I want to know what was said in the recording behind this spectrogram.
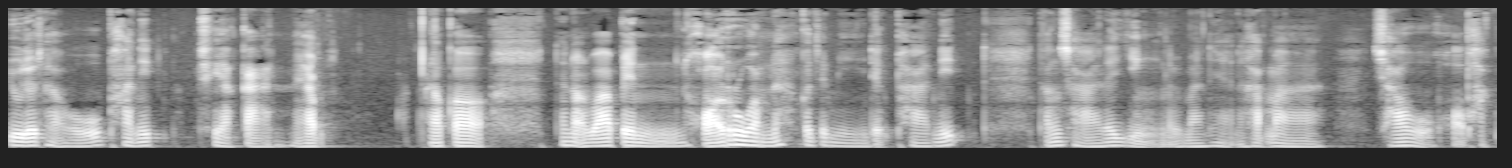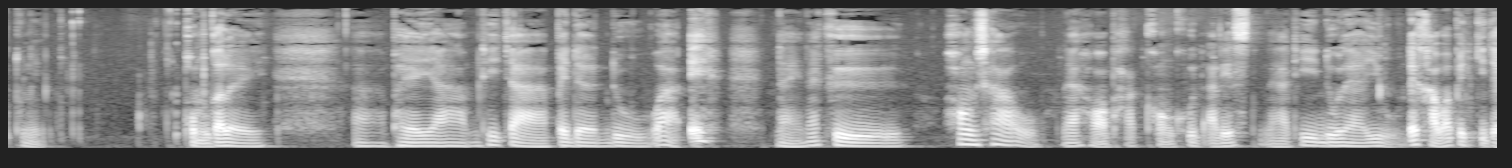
อยู่แถวพาณิชย์เชียการนะครับ แล้วก็แน่นอนว่าเป็นหอรวมนะก็จะมีเด็กพาณิชย์ทั้งชายและหญิงอะไรมาเนี่ยนะครับ มาเช่าหอพักตรงนี้ ผมก็เลยพยายามที่จะไปเดินดูว่า เอ๊ะ ไหนนะคือห้องเช่านะหอพักของคุณอลิสนะที่ดูแลอยู่ได้ข่าวว่าเป็นกิจ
